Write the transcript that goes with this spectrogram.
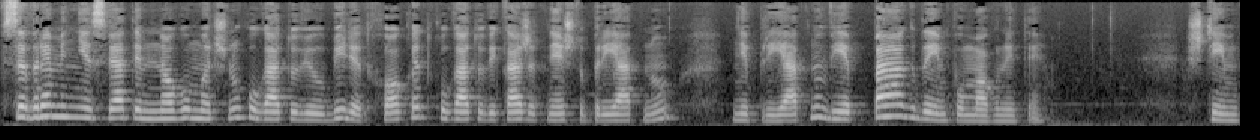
В съвременния свят е много мъчно, когато ви обидят хокът, когато ви кажат нещо приятно, неприятно, вие пак да им помогнете. Ще им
